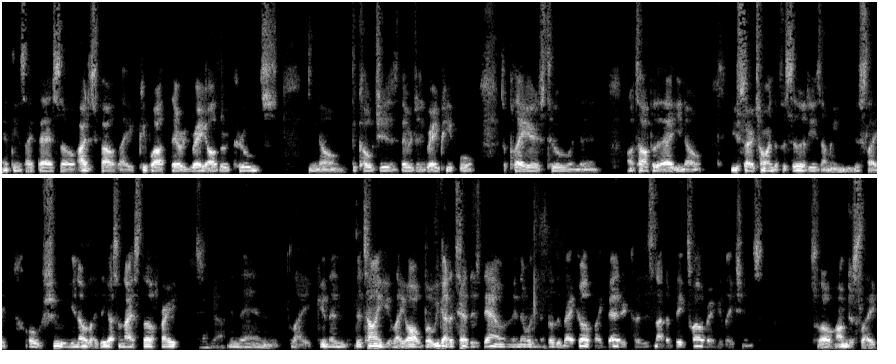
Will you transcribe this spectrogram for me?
and things like that. So I just felt like people out there were great, all the recruits, you know, the coaches, they were just great people, the players too. And then on top of that, you know, you start touring the facilities. I mean, just like, oh shoot, you know, like they got some nice stuff, right? Yeah. And then like, and then they're telling you like, oh, but we got to tear this down, and then we're gonna build it back up like better because it's not the Big Twelve regulations. So I'm just like,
